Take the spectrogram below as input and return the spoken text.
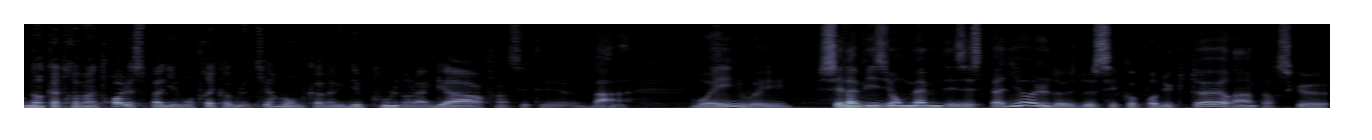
On est en 83, l'Espagne est montrée comme le tiers-monde, comme avec des poules dans la gare. Enfin, c'était. euh, Bah, Oui, oui. C'est la vision même des Espagnols, de, de ces coproducteurs, hein, parce que.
